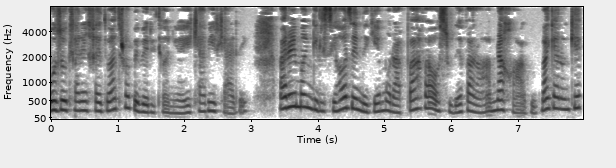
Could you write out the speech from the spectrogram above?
بزرگترین خدمت را به بریتانیای کبیر کرده برای ما انگلیسی ها زندگی مرفه و آسوده فراهم نخواهد بود مگر آنکه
